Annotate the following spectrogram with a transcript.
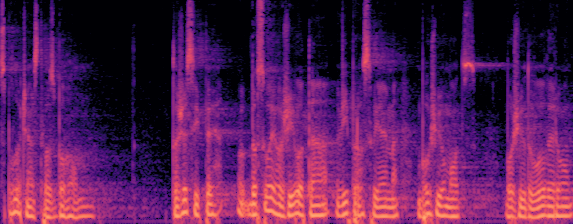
Spoločenstvo s Bohom. To, že si do svojho života vyprosujem Božiu moc, Božiu dôveru,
